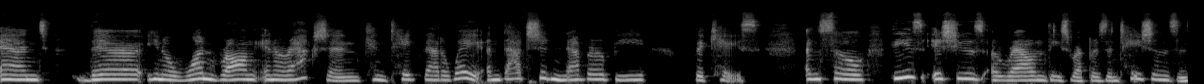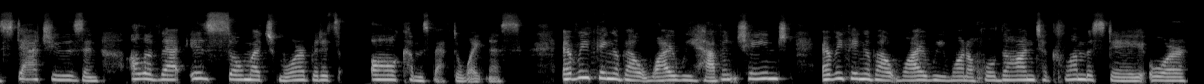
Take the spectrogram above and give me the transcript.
And there, you know, one wrong interaction can take that away. And that should never be the case. And so these issues around these representations and statues and all of that is so much more, but it's all comes back to whiteness. Everything about why we haven't changed, everything about why we want to hold on to Columbus Day or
